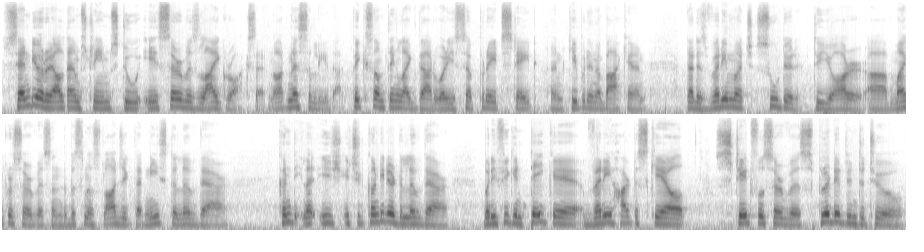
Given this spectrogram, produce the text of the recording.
send your real-time streams to a service like Rockset, not necessarily that. Pick something like that where you separate state and keep it in a backend that is very much suited to your uh, microservice and the business logic that needs to live there. Conti it should continue to live there. But if you can take a very hard to scale stateful service, split it into two,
